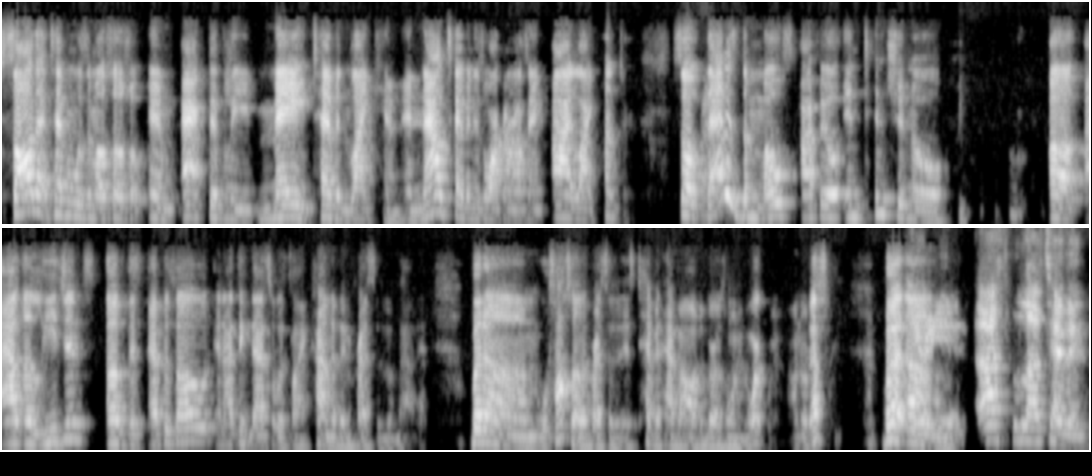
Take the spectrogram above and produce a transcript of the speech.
Saw that Tevin was the most social and actively made Tevin like him. And now Tevin is walking around saying, I like Hunter. So Right. that is the most I feel intentional uh allegiance of this episode. And I think that's what's like kind of impressive about it. But um what's also impressive is Tevin having all the girls wanting to work with him. I know that's but um, I love Tevin.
